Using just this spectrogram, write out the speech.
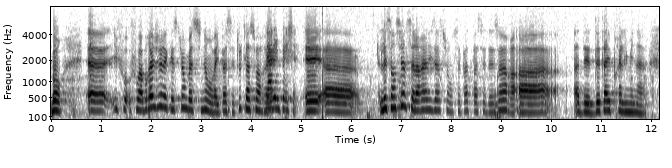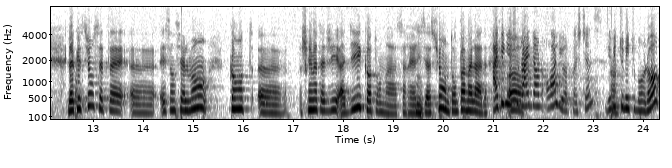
bon. Euh, il faut, faut abréger la question, bah, sinon on va y passer toute la they are soirée. impatient. Et euh, l'essentiel, c'est la réalisation, c'est pas de passer des heures à, à des détails préliminaires. La question, c'était euh, essentiellement quand euh, Sri Mataji a dit quand on a sa réalisation, on ne tombe pas malade. I think you should write down all your questions, give Ah. it to me tomorrow,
